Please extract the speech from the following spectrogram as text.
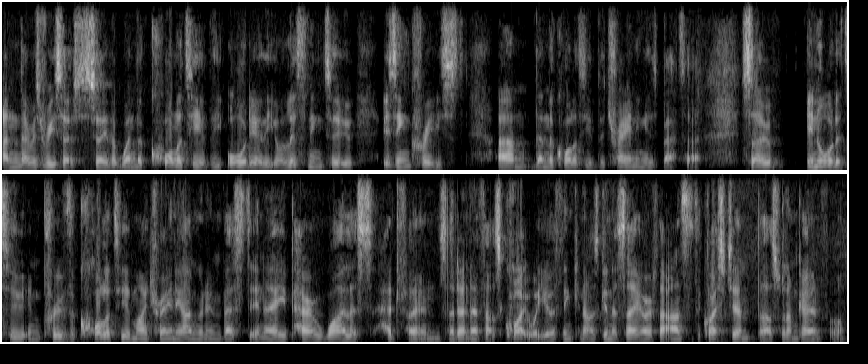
And there is research to say that when the quality of the audio that you're listening to is increased, um, then the quality of the training is better. So in order to improve the quality of my training, I'm going to invest in a pair of wireless headphones. I don't know if that's quite what you were thinking I was going to say, or if that answers the question, but that's what I'm going for.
